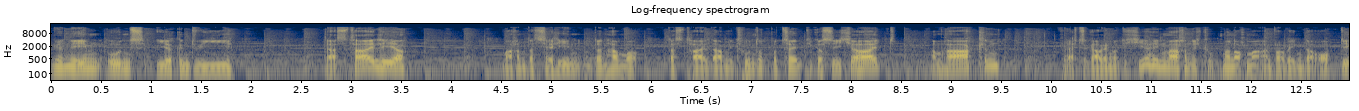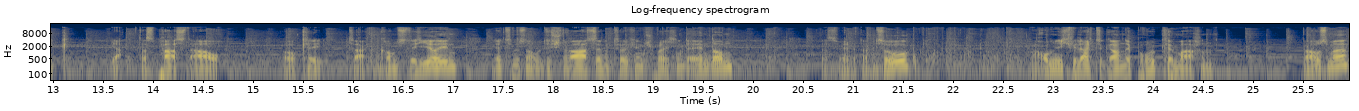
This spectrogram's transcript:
wir nehmen uns irgendwie das Teil hier, machen das hier hin und dann haben wir das Teil da mit hundertprozentiger Sicherheit am Haken. Vielleicht sogar, wenn wir dich hier hin machen. Ich gucke mal nochmal, einfach wegen der Optik. Ja, das passt auch. Okay, zack, kommst du hier hin. Jetzt müssen wir aber die Straße natürlich entsprechend ändern. Das wäre dann so. Warum nicht vielleicht sogar eine Brücke machen? Pause mal.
